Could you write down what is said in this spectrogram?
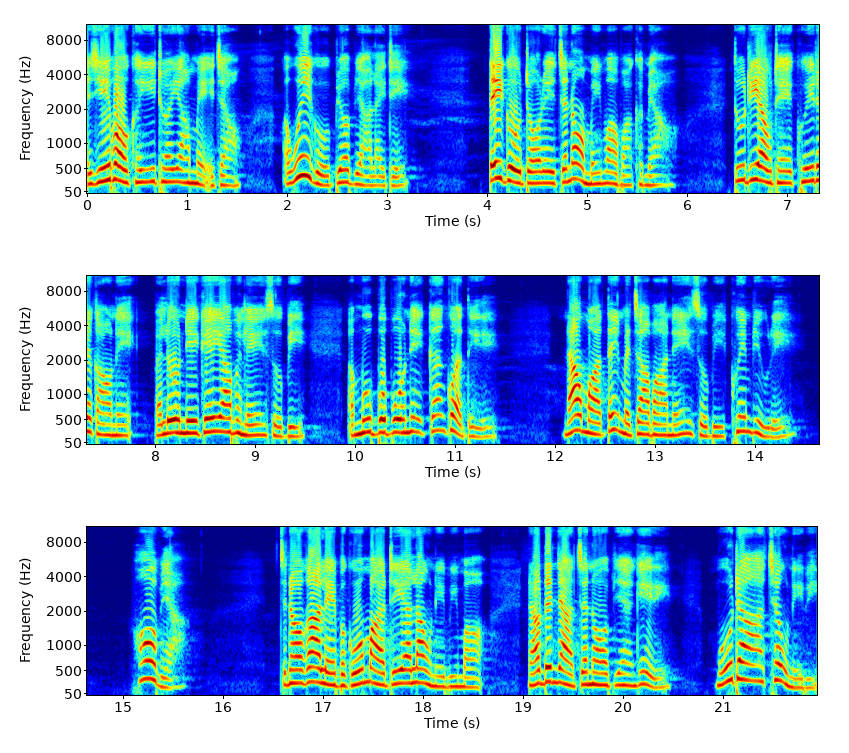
အရေးပေါ်ခရီးထွက်ရမယ့်အကြောင်းအဝိကိုပြောပြလိုက်တယ်တိတ်ကိုတော်တယ်ကျွန်တော်မိမပါခမ သူတယောက်တည်းခွေးတစ်ကောင်နဲ့ဘလို့နေခဲ့ရမလဲဆိုပြီးအမှုပိုပိုနဲ့ကန့်ကွက်သေးတယ်နောက်မှတိတ်မကြပါနဲ့ဆိုပြီးခွင့်ပြုတယ်ဟောဗျာကျွန်တော်ကလည်းဘကိုးမှတရားလောက်နေပြီးမှနောက်တညကျွန်တော်ပြန်ခဲ့တယ်မိုးတာချုပ်နေပြီ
